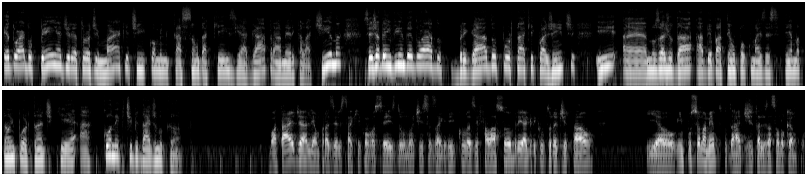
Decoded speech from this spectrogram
Eduardo Penha, diretor de marketing e comunicação da Case IH para a América Latina. Seja bem-vindo, Eduardo. Obrigado por estar aqui com a gente e é, nos ajudar a debater um pouco mais desse tema tão importante que é a conectividade no campo. Boa tarde, Ali. É um prazer estar aqui com vocês do Notícias Agrícolas e falar sobre agricultura digital e o impulsionamento da digitalização no campo.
